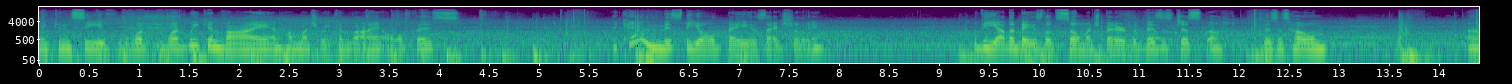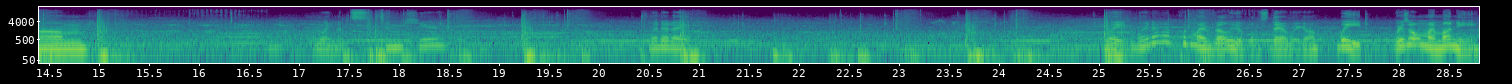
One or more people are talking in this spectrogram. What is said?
We can see what, what we can buy and how much we can buy, all of this. I kind of miss the old base, actually. The other base looks so much better, but this is just, oh, this is home. Um, wait, it's in here? Where did I... Wait, where did I put my valuables? There we go. Wait, where's all my money?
